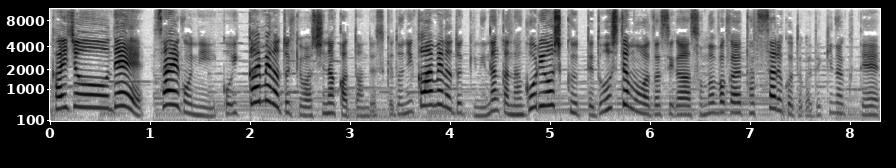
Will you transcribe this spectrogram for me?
会場で最後にこう1回目の時はしなかったんですけど2回目の時になんか名残惜しくってどうしても私がその場から立ち去ることができなくて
